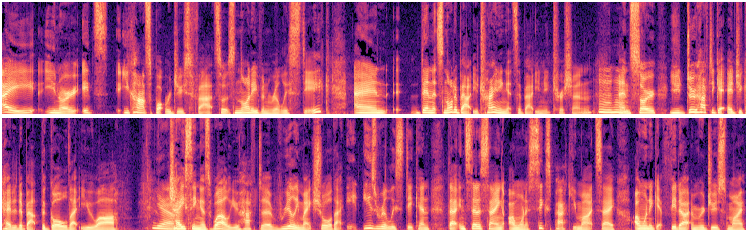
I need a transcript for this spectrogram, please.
A, you know, it's you can't spot reduce fat, so it's not even realistic. And then it's not about your training, it's about your nutrition. Mm-hmm. And so you do have to get educated about the goal that you are Yeah. chasing as well. You have to really make sure that it is realistic and that instead of saying, I want a six pack, you might say, I want to get fitter and reduce my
